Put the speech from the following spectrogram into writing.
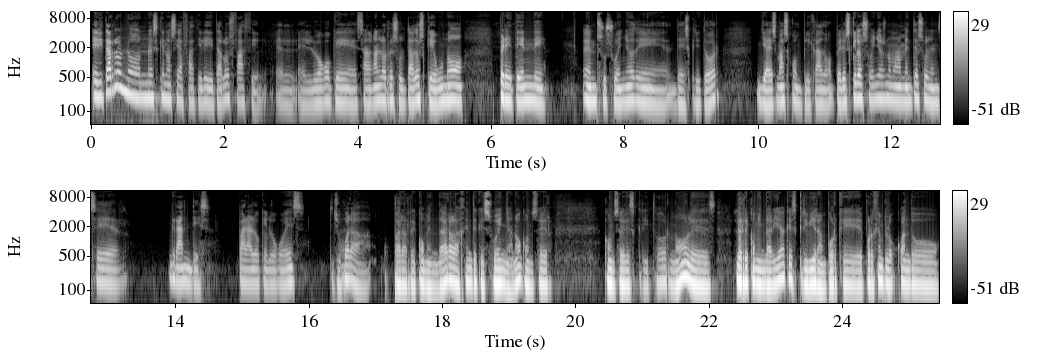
Editarlo no, no es que no sea fácil, editarlo es fácil. El, luego que salgan los resultados que uno pretende en su sueño de escritor ya es más complicado. Pero es que los sueños normalmente suelen ser grandes para lo que luego es. Yo para, para recomendar a la gente que sueña, ¿no? Con ser, con ser escritor, ¿no? Les, les recomendaría que escribieran porque, por ejemplo, cuando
